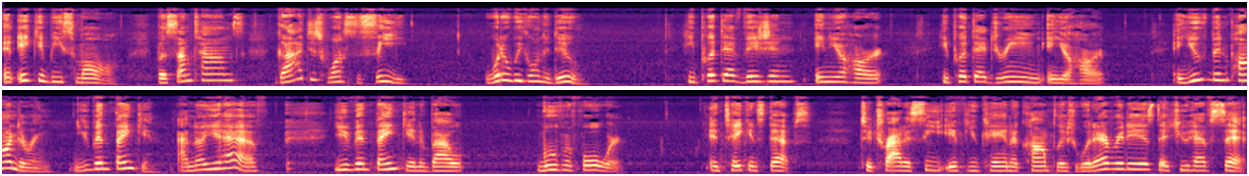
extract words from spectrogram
And it can be small, but sometimes God just wants to see what are we going to do? He put that vision in your heart. He put that dream in your heart. And you've been pondering. You've been thinking. I know you have. You've been thinking about moving forward and taking steps to try to see if you can accomplish whatever it is that you have set.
